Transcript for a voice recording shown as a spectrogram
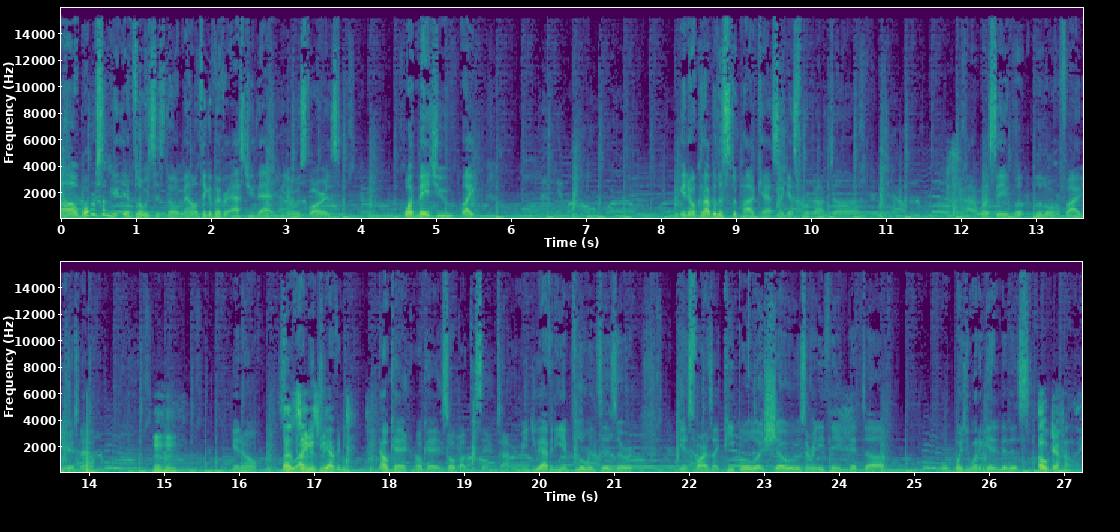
Uh, what were some of your influences though, man? I don't think I've ever asked you that. You know, as far as what made you like. You know, because I've been listening to podcasts, I guess, for about uh, uh, I want to say a little over five years now. Mm-hmm. You know, About Do you- the I same mean, as do me. you have any? Okay, okay, so about the same time. I mean, do you have any influences or as far as like people or shows or anything that uh, w- would you want to get into this? Oh, definitely.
